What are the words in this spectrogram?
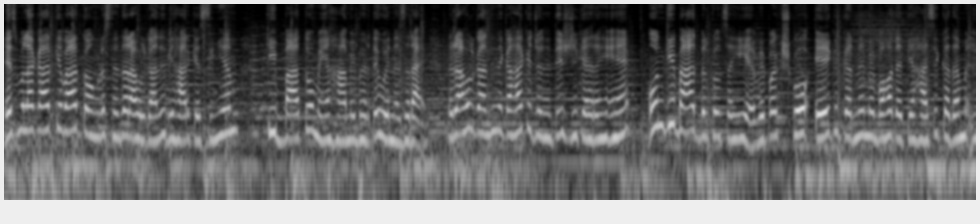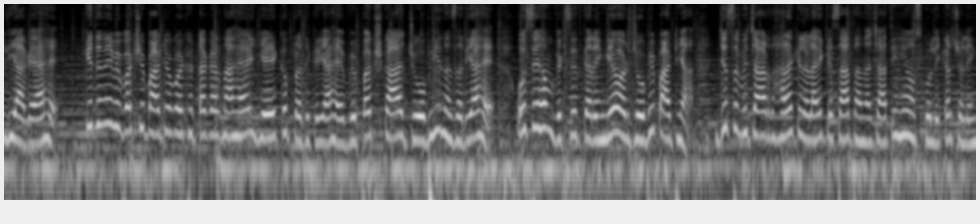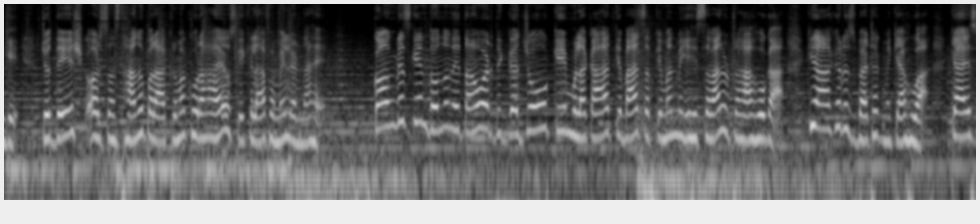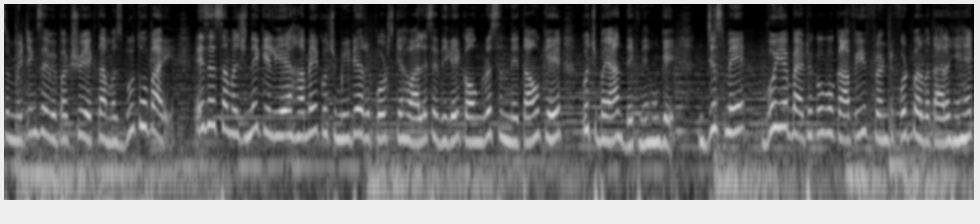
इस मुलाकात के बाद कांग्रेस नेता राहुल गांधी बिहार के सीएम की बातों में हामी भरते हुए नज़र आए। राहुल गांधी ने कहा कि जो नीतीश जी कह रहे हैं, उनकी बात बिल्कुल सही है। विपक्ष को एक करने में बहुत ऐतिहासिक कदम लिया गया है। कितनी विपक्षी पार्टियों को इकट्ठा करना है, ये एक प्रतिक्रिया है। विपक्ष का जो भी नज़रिया है, उसे हम विकसित करेंगे और जो भी पार्टियाँ जिस विचारधारा की लड़ाई के साथ आना चाहती हैं, उसको लेकर चलेंगे। जो देश और संस्थानों पर आक्रमक हो रहा है, उसके खिलाफ हमें लड़ना है। कांग्रेस के इन दोनों नेताओं और दिग्गजों के मुलाकात के बाद सबके मन में यही सवाल उठ रहा होगा कि आखिर इस बैठक में क्या हुआ? क्या इस मीटिंग से विपक्षी एकता मज़बूत हो पाई? इसे समझने के लिए हमें कुछ मीडिया रिपोर्ट्स के हवाले से दी गई कांग्रेस नेताओं के कुछ बयान देखने होंगे, जिसमें वो ये बैठकों को काफ़ी फ्रंट फुट पर बता रहे हैं।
